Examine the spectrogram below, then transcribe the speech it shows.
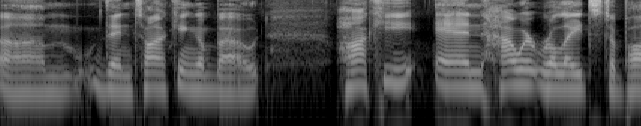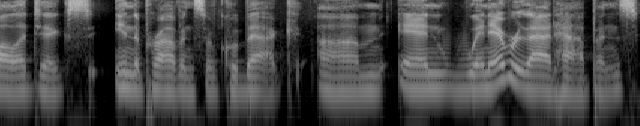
um, than talking about hockey and how it relates to politics in the province of Quebec. Um, and whenever that happens,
